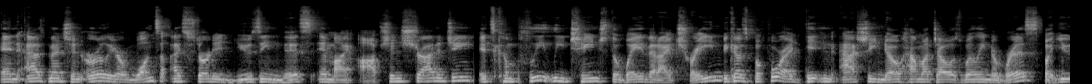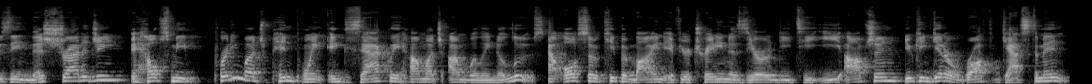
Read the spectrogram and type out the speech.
And as mentioned earlier, once I started using this in my option strategy, it's completely changed the way that I trade because before I didn't actually know how much I was willing to risk, but using this strategy, it helps me pretty much pinpoint exactly how much I'm willing to lose. Now also keep in mind if you're trading a zero DTE option, you can get a rough guesstimate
